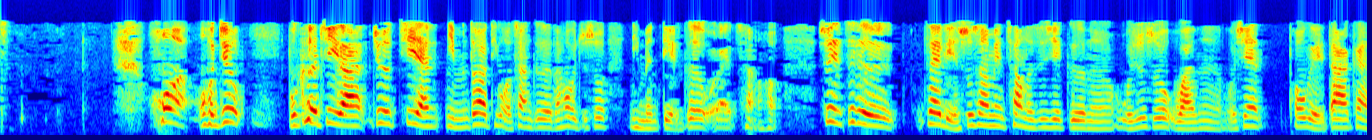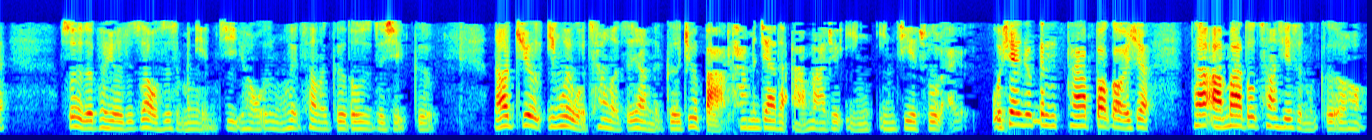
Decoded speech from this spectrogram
哇，我就不客气啦，就既然你们都要听我唱歌，然后我就说你们点歌我来唱哈，所以这个在脸书上面唱的这些歌呢，我就说完了，我现在剖给大家看，所有的朋友就知道我是什么年纪哈，我怎么会唱的歌都是这些歌，然后就因为我唱了这样的歌，就把他们家的阿嬷就迎迎接出来了，我现在就跟他报告一下。他阿嬷都唱些什么歌哈？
